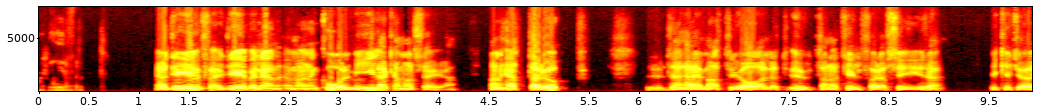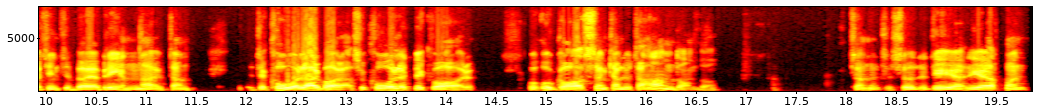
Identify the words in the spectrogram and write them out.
vad det är för något? Ja, det är, det är väl en, en kolmila kan man säga. Man hettar upp det här materialet utan att tillföra syre. Vilket gör att det inte börjar brinna utan det kolar bara. Så kolet blir kvar. Och, och gasen kan du ta hand om då. Så, så det, det, är att man,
